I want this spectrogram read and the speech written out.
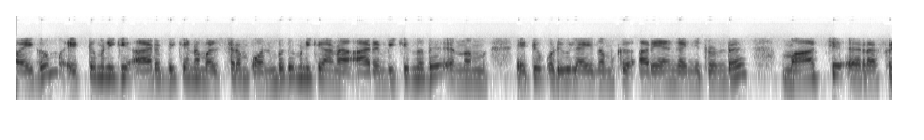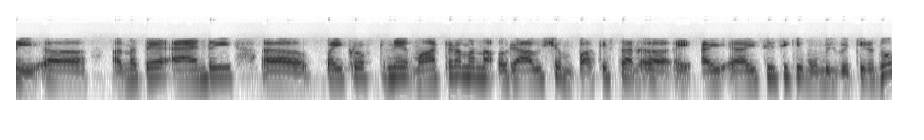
വൈകും എട്ട് മണിക്ക് ആരംഭിക്കേണ്ട മത്സരം ഒൻപത് മണിക്കാണ് ആരംഭിക്കുന്നത് എന്നും ഏറ്റവും ഒടുവിലായി നമുക്ക് അറിയാൻ കഴിഞ്ഞിട്ടുണ്ട്. മാച്ച് റഫറി അന്നത്തെ ആൻഡ്രി പൈക്രോഫ്റ്റിനെ മാറ്റണമെന്ന ഒരു ആവശ്യം പാകിസ്ഥാൻ ഐ സി സിക്ക് മുമ്പിൽ വെച്ചിരുന്നു.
